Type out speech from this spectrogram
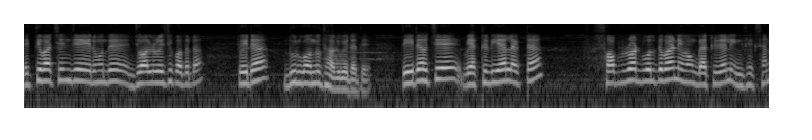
দেখতে পাচ্ছেন যে এর মধ্যে জল রয়েছে কতটা? তো এটা দুর্গন্ধ থাকবে এটাতে। তো এটা হচ্ছে ব্যাকটেরিয়াল একটা সফট রড বলতে পারেন এবং ব্যাকটেরিয়াল ইনফেকশান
